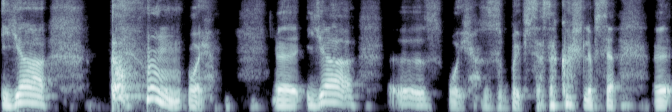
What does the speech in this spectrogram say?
я. Ой, е, я е, ой, збився, закашлявся. Е.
